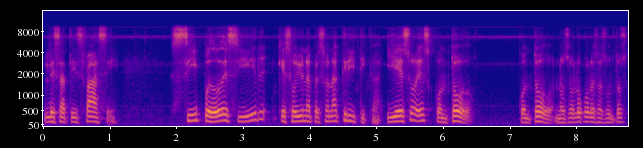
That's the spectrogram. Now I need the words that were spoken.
le satisface. Sí puedo decir que soy una persona crítica y eso es con todo, con todo, no solo con los asuntos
